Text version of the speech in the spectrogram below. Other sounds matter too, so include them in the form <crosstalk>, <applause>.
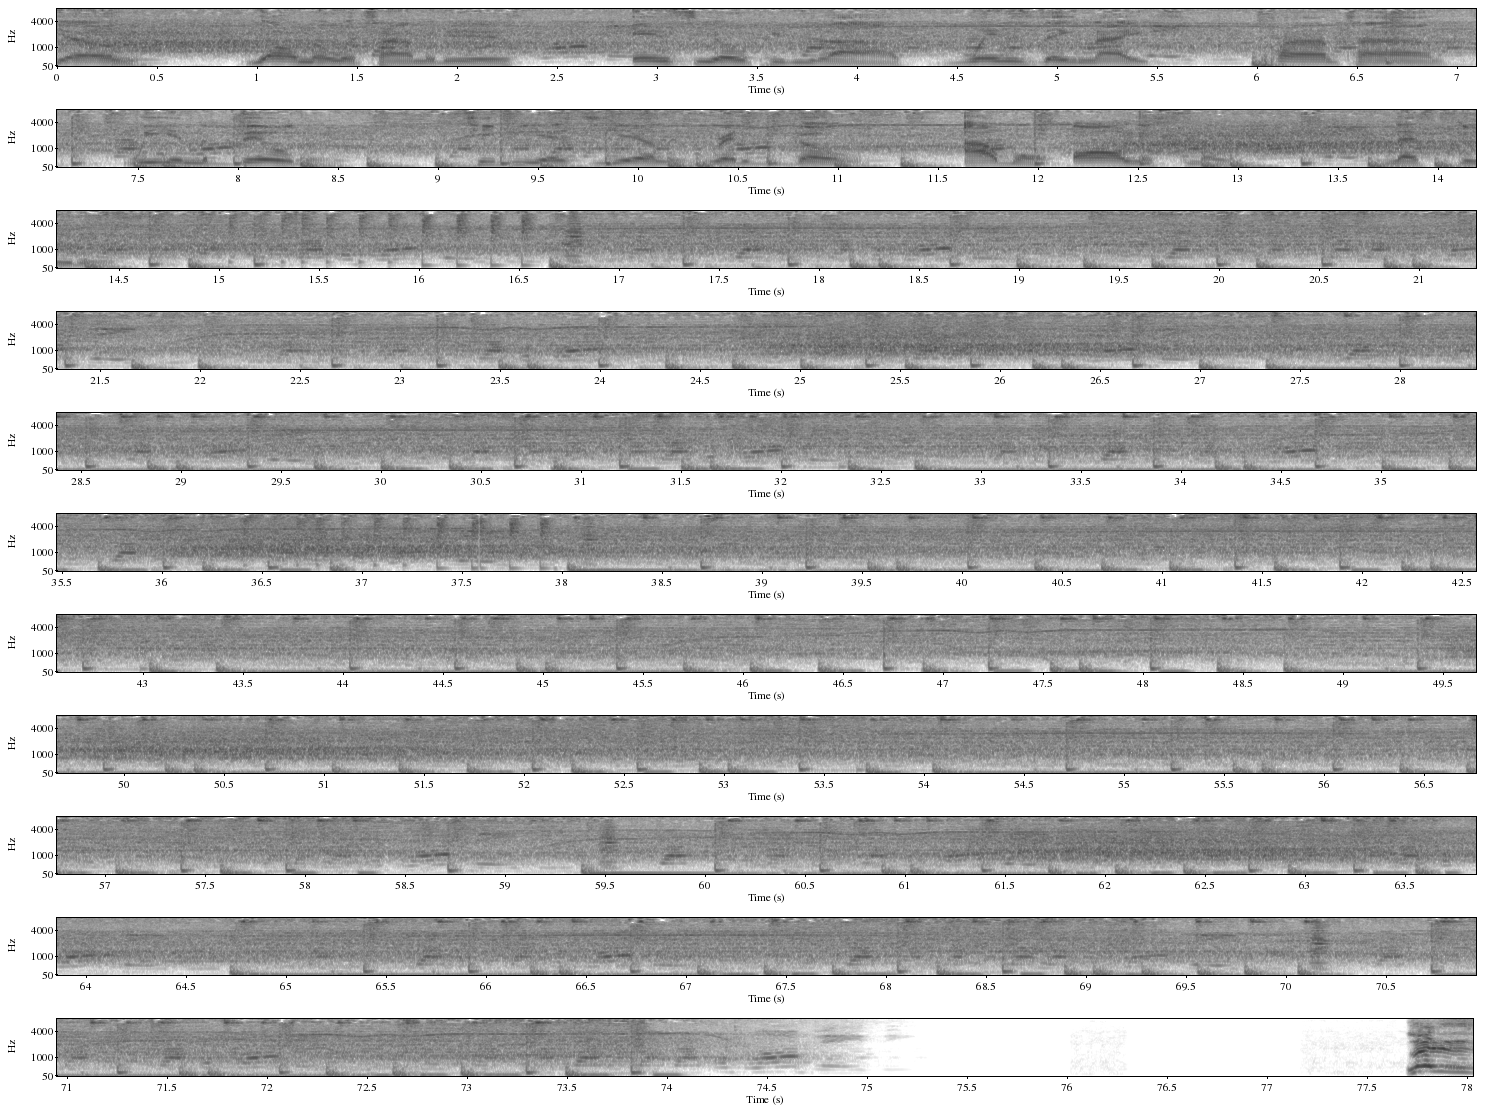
Yo, y'all know what time it is. NCOPD Live, Wednesday nights, prime time. We in the building. TPSGL is ready to go. I want all the smoke. Let's do this.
